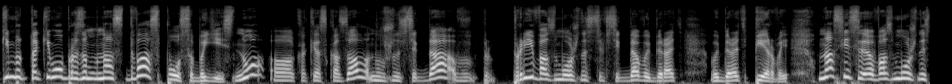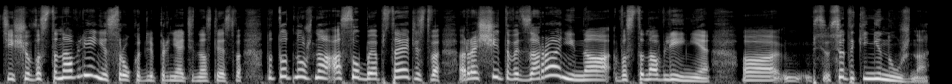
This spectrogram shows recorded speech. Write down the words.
Таким, таким образом, у нас два способа есть, но, а, как я сказала, нужно всегда при возможности всегда выбирать, выбирать первый. У нас есть э, возможности еще восстановления срока для принятия наследства, но тут нужно особые обстоятельства. Рассчитывать заранее на восстановление э, а, все-таки не нужно.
